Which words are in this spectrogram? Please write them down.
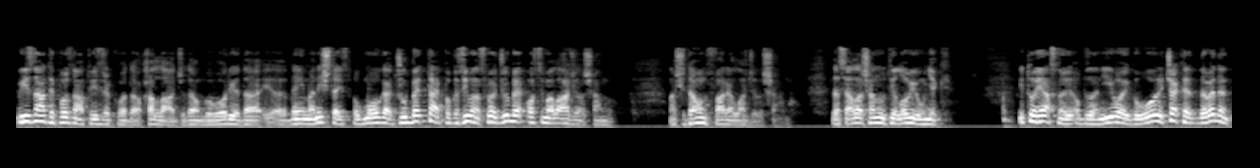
Vi znate poznatu izreku od Halađa, da on govorio da ne ima ništa ispod moga džubeta i pokazivao na svoje džube osim Allah. Znači da on stvara Allah šanu. Da se Allah šanu utjelovio u njeg. I to jasno je obzanjivo i govori, čak kad je doveden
